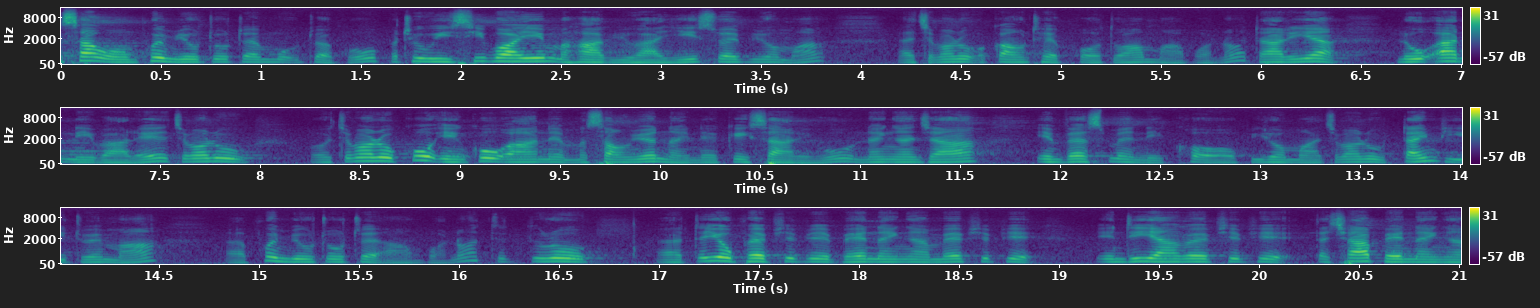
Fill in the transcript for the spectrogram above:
အဆောက်အုံဖွံ့ဖြိုးတိုးတက်မှုအတွက်ကိုပထဝီစီးပွားရေးမဟာဗျူဟာရေးဆွဲပြီးတော့မှအဲကျမတို့အကောင့်ထည့်ပေါ်သွားမှာပေါ့နော်ဒါတွေကလိုအပ်နေပါတယ်ကျမတို့ဟိုကျမတို့ကိုယ့်အင်ကိုယ့်အားနဲ့မဆောင်ရွက်နိုင်တဲ့ကိစ္စတွေကိုနိုင်ငံခြား investment တွေခေါ်ပြီးတော့မှကျမတို့တိုင်းပြည်အတွင်းမှာဖွံ့ဖြိုးတိုးတက်အောင်ပေါ့နော်သူတို့တရုတ်ပဲဖြစ်ဖြစ်ဘယ်နိုင်ငံပဲဖြစ်ဖြစ် အိန္ဒိယပဲဖြစ်ဖြစ်တခြားဘယ်နိုင်ငံ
